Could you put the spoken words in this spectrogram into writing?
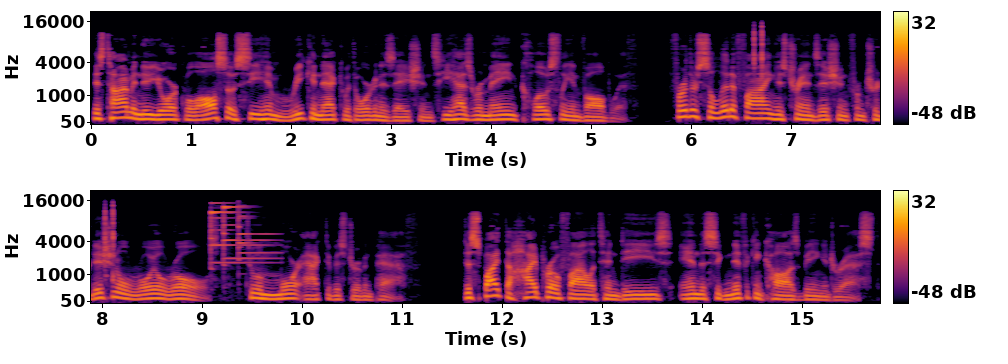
His time in New York will also see him reconnect with organizations he has remained closely involved with, further solidifying his transition from traditional royal roles to a more activist-driven path. Despite the high-profile attendees and the significant cause being addressed,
